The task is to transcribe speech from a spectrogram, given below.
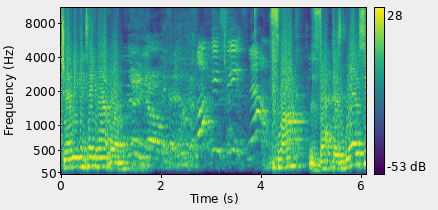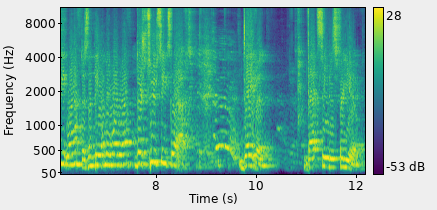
Jeremy can take that one. There you go. Lock these seats now. Flock that there's one seat left. Is that the only one left? There's two seats left. David, that seat is for you.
